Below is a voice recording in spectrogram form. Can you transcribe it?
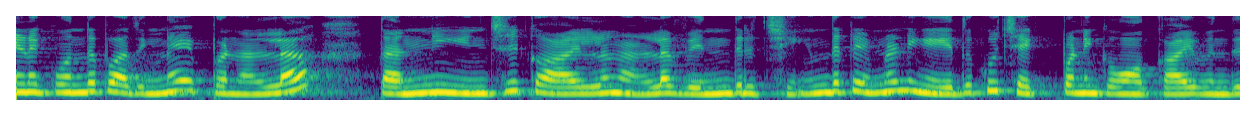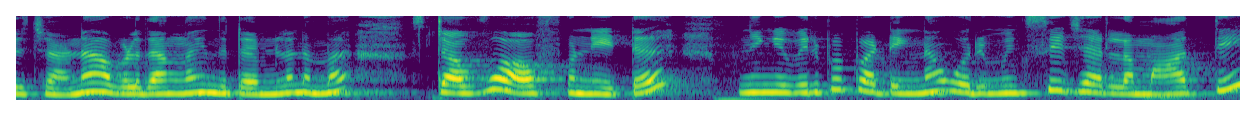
எனக்கு வந்து பார்த்திங்கன்னா இப்போ நல்லா தண்ணி இஞ்சி காயெல்லாம் நல்லா வெந்துருச்சு. இந்த டைமில் நீங்கள் எதுக்கும் செக் பண்ணிக்கோங்க. காய் வெந்துருச்சான்னு. அவ்வளோதாங்க இந்த டைமில் நம்ம ஸ்டவ் ஆஃப் பண்ணிவிட்டு நீங்கள் விருப்பப்பட்டிங்கன்னா ஒரு மிக்சி ஜாரில் மாற்றி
